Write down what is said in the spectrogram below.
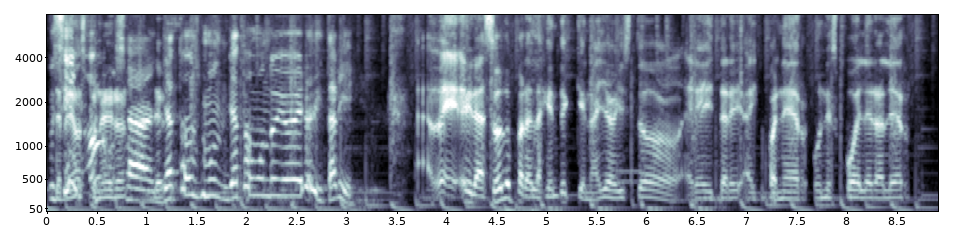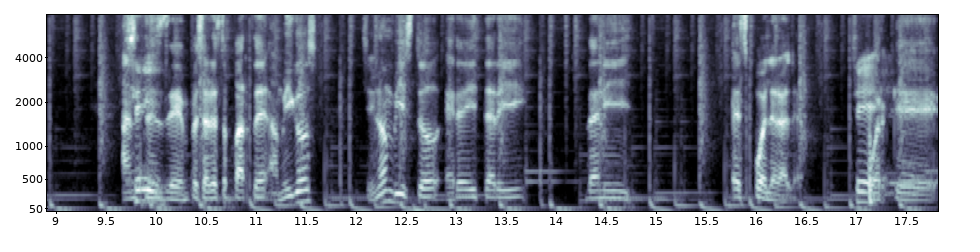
pues sí, o sea, ya, todo el ya todo el mundo vio Hereditary. A ver, mira, solo para la gente que no haya visto Hereditary hay que poner un spoiler alert antes de empezar esta parte. Amigos, si no han visto Hereditary, Dani, spoiler alert. Sí. Porque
